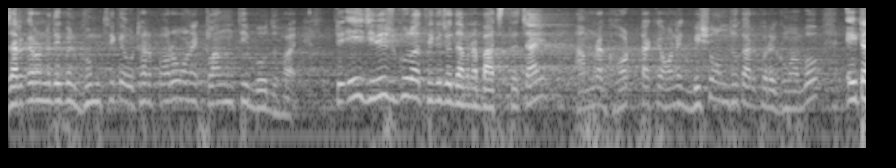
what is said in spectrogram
যার কারণে দেখবেন ঘুম থেকে ওঠার পরও অনেক ক্লান্তি বোধ হয়। তো এই জিনিসগুলো থেকে যদি আমরা বাঁচতে চাই আমরা ঘরটাকে অনেক বেশি অন্ধকার করে ঘুমাবো। এটা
